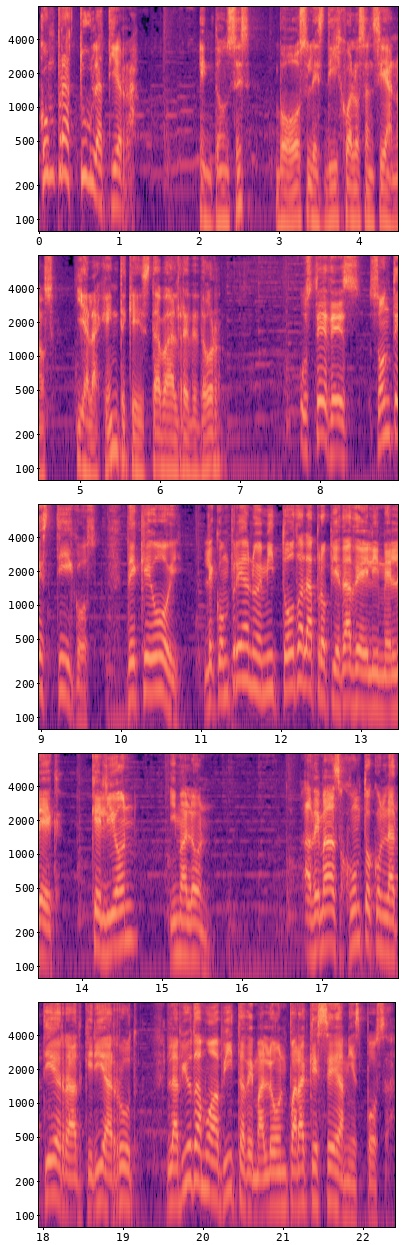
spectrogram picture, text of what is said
Compra tú la tierra. Entonces, Booz les dijo a los ancianos y a la gente que estaba alrededor, Ustedes son testigos de que hoy le compré a Noemí toda la propiedad de Elimelech, Kelión y Malón. Además, junto con la tierra adquirí a Ruth, la viuda moabita de Malón, para que sea mi esposa.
